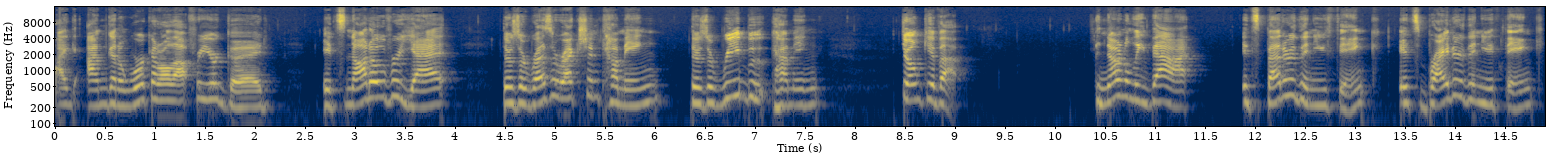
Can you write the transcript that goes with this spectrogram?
I, I'm going to work it all out for your good. It's not over yet. There's a resurrection coming, there's a reboot coming. Don't give up. And not only that, it's better than you think. It's brighter than you think.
